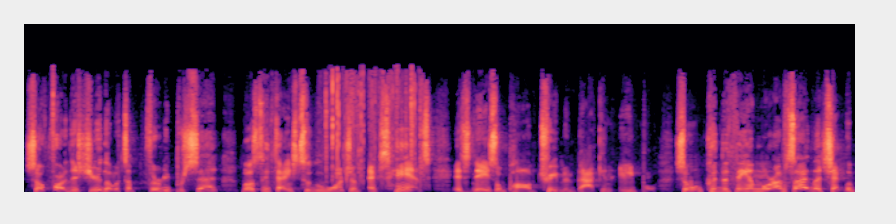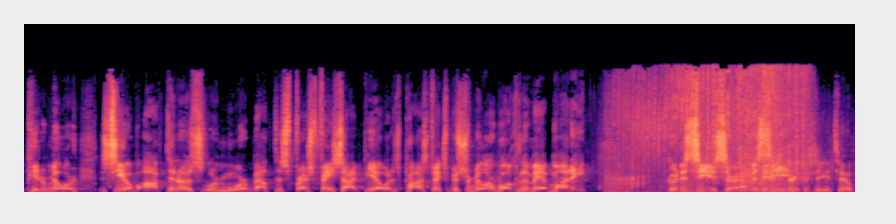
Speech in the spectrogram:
So far this year, though, it's up 30%, mostly thanks to the launch of Its nasal polyp treatment back in April. So could the thing have more upside? Let's check with Peter Miller, the CEO of Optinose, to learn more about this fresh face IPO and its prospects. Mr. Miller, welcome to Mad Money. Good to see you, sir. Have a seat. Great to see you too.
